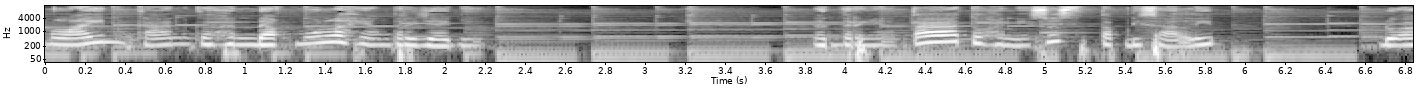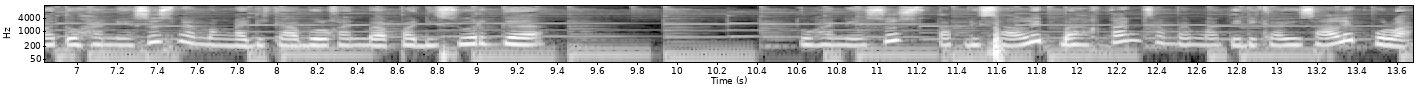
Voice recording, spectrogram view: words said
melainkan kehendakmu lah yang terjadi. Dan ternyata Tuhan Yesus tetap disalib. Doa Tuhan Yesus memang gak dikabulkan Bapa di surga. Tuhan Yesus tetap disalib bahkan sampai mati di kayu salib pula.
